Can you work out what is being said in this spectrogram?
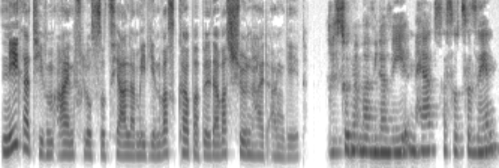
negativen Einfluss sozialer Medien, was Körperbilder, was Schönheit angeht? Es tut mir immer wieder weh im Herz, das so zu sehen.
